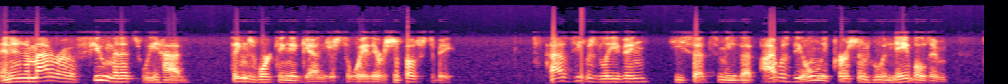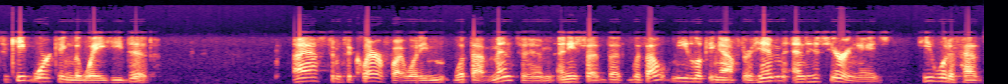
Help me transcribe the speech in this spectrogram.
And in a matter of a few minutes, we had things working again just the way they were supposed to be. As he was leaving, he said to me that I was the only person who enabled him to keep working the way he did. I asked him to clarify what he what that meant to him, and he said that without me looking after him and his hearing aids, he would have had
